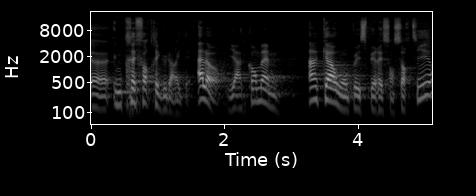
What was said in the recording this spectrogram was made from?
euh, une très forte régularité. Alors, il y a quand même un cas où on peut espérer s'en sortir,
